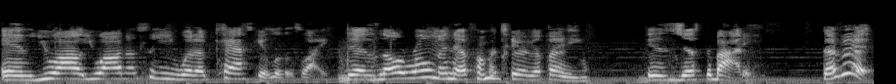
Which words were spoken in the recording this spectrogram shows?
and you all, you all done seen what a casket looks like. There's no room in there for material things. It's just the body. That's it.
